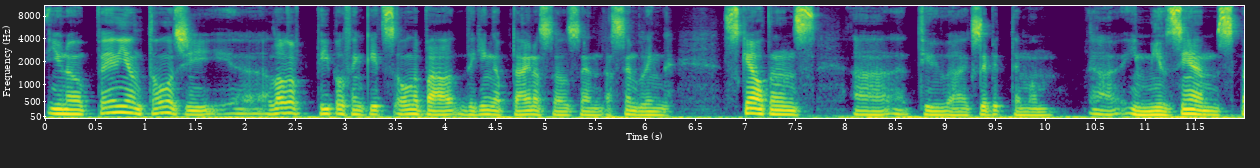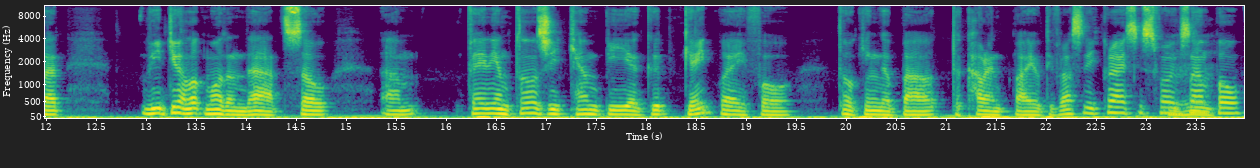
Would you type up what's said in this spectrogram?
you know, paleontology, uh, a lot of people think it's all about digging up dinosaurs and assembling skeletons uh, to uh, exhibit them on, uh, in museums. But we do a lot more than that. So um, paleontology can be a good gateway for talking about the current biodiversity crisis, for Mhm. example.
